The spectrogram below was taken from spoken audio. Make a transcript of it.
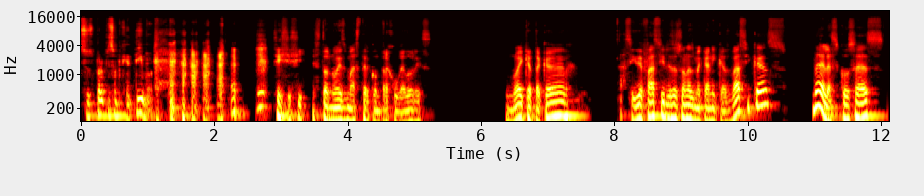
sus propios objetivos. sí, sí, sí. Esto no es máster contra jugadores. No hay que atacar. Así de fácil, esas son las mecánicas básicas. Una de las cosas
